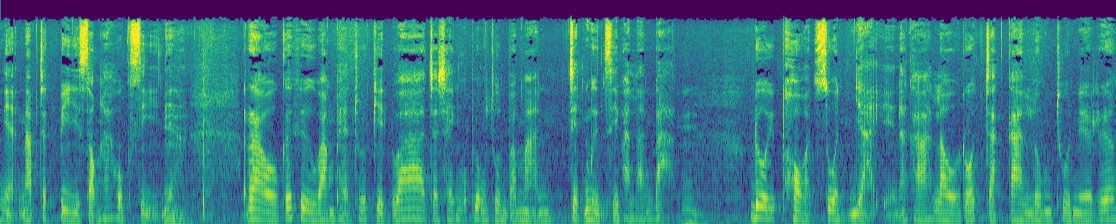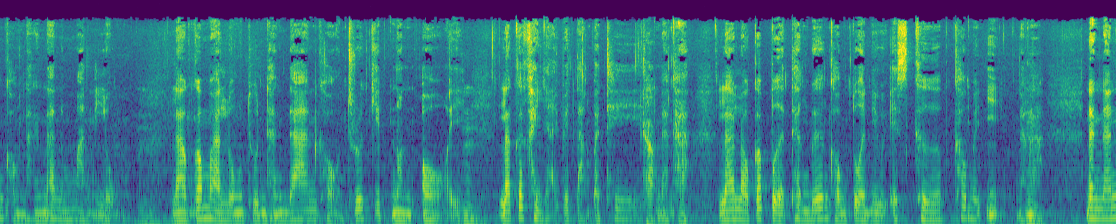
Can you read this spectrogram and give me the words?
เนี่ยนับจากปี 2564เนี่ยเราก็คือวางแผนธุรกิจว่าจะใช้งบลงทุนประมาณ 74,000 ล้านบาทอืมโดยพอร์ตส่วนใหญ่นะคะ เราลดจากการลงทุนในเรื่องของทางด้านน้ำมันลง แล้วก็มาลงทุนทางด้านของธุรกิจ non-oil อืมแล้วก็ขยายไปต่างประเทศครับนะคะ แล้วเราก็เปิดทางเรื่องของตัว New S Curve เข้ามาอีกนะคะ ดังนั้น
